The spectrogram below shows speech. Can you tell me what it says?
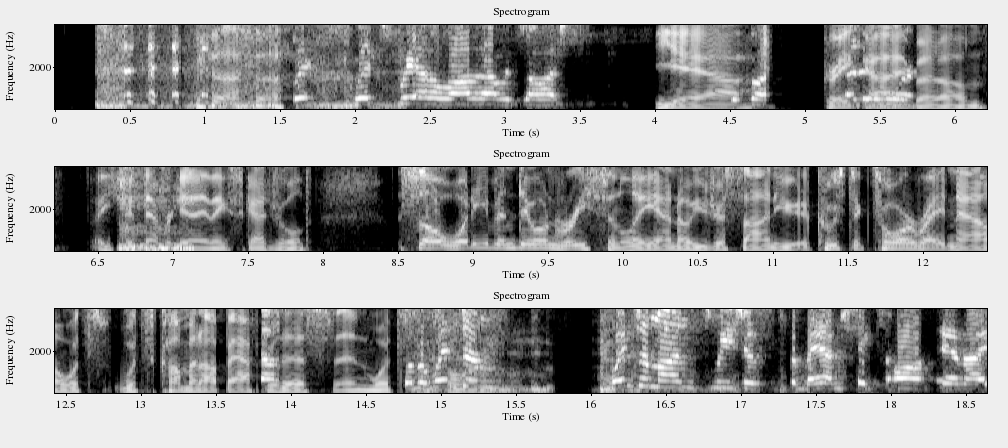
Which we had a lot of that with Josh. Yeah, like- great guy, but um, he could never get anything scheduled. So, what have you been doing recently? I know you just signed your acoustic tour right now. What's what's coming up after this, and what's, So the what's winter going on? winter months, we just the band takes off and I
